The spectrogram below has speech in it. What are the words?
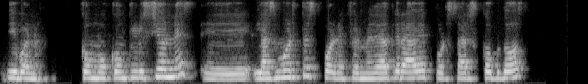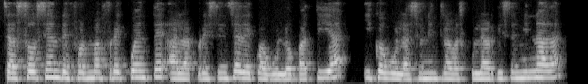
Y bueno, como conclusiones, eh, las muertes por enfermedad grave por SARS-CoV-2 se asocian de forma frecuente a la presencia de coagulopatía y coagulación intravascular diseminada.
